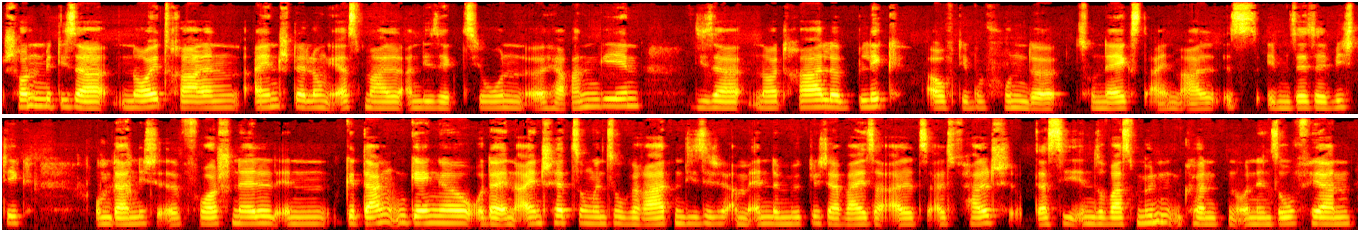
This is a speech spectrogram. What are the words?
schon mit dieser neutralen Einstellung erstmal an die Sektion äh, herangehen. Dieser neutrale Blick auf die Befunde zunächst einmal ist eben sehr, sehr wichtig, um da nicht äh, vorschnell in Gedankengänge oder in Einschätzungen zu geraten, die sich am Ende möglicherweise als, als falsch, dass sie in sowas münden könnten. Und insofern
